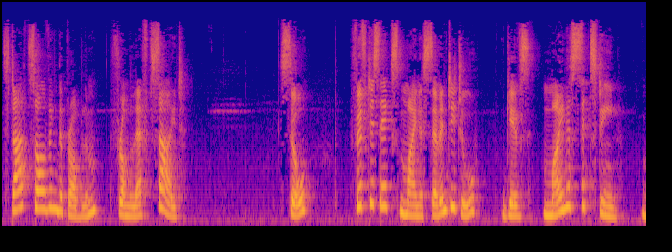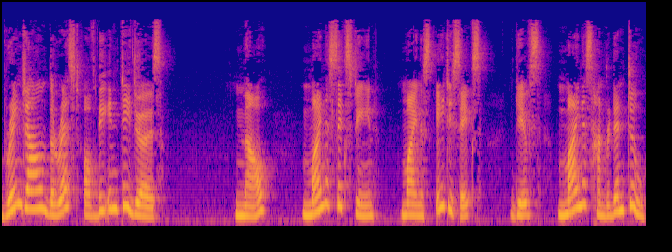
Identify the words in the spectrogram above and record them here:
start solving the problem from left side. So, 56 minus 72 gives minus 16. Bring down the rest of the integers. Now, minus 16 minus 86 gives minus 102.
